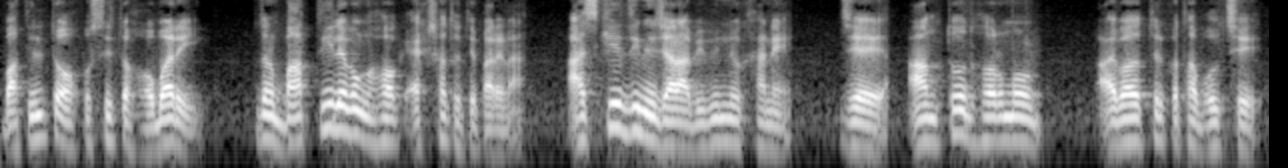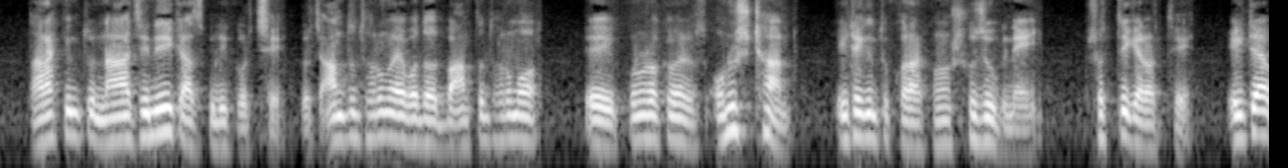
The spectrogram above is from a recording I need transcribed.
বাতিল তো অপসৃত হবারই। সুতরাং বাতিল এবং হক একসাথে হতে পারে না। আজকের দিনে যারা বিভিন্নখানে যে আন্তধর্ম আবাদতের কথা বলছে, তারা কিন্তু না জেনেই কাজগুলি করছে। করছে আন্তধর্ম আবাদত বা আন্তধর্ম এই কোনো রকমের অনুষ্ঠান, এটা কিন্তু করার কোনো সুযোগ নেই। সত্যিকার অর্থে এইটা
